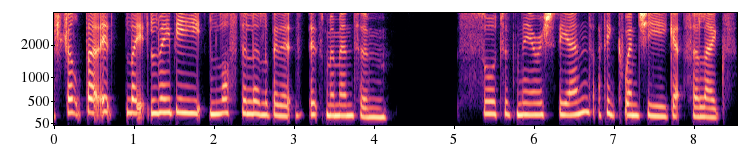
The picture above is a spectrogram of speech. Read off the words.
I felt that it like maybe lost a little bit its, its momentum, sort of nearish the end. I think when she gets her legs,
